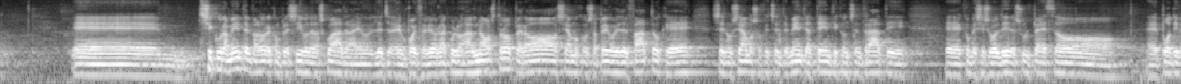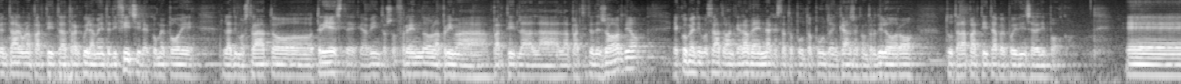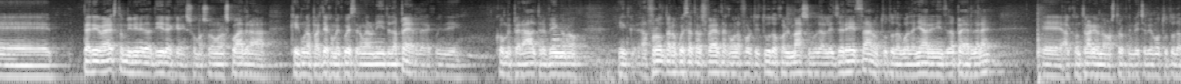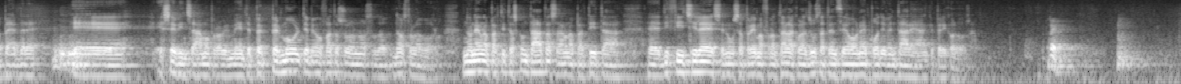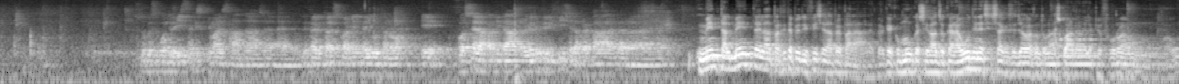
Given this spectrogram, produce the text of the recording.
Eh, Sicuramente il valore complessivo della squadra è un po' inferiore quello, al nostro, però siamo consapevoli del fatto che se non siamo sufficientemente attenti, concentrati, eh, come si suol dire, sul pezzo, eh, può diventare una partita tranquillamente difficile, come poi l'ha dimostrato Trieste che ha vinto soffrendo la prima partita, la, la, la partita d'esordio e come ha dimostrato anche Ravenna che è stato punto a punto in casa contro di loro tutta la partita per poi vincere di poco. E per il resto mi viene da dire che insomma, sono una squadra che in una partita come questa non hanno niente da perdere, quindi come per altre vengono, affrontano questa trasferta con la fortitudo, con il massimo della leggerezza, hanno tutto da guadagnare e niente da perdere, e al contrario nostro che invece abbiamo tutto da perdere. E, e se vinciamo probabilmente per, per, molti abbiamo fatto solo il nostro, nostro, lavoro. Non è una partita scontata, sarà una partita eh, difficile, se non sapremo affrontarla con la giusta attenzione può diventare anche pericolosa. Prego. Su questo punto di vista che settimana è stata? Cioè, le tre vittorie sicuramente aiutano e forse è la partita più difficile da preparare Mentalmente è la partita più difficile da preparare, perché comunque si va a giocare a Udine, si sa che si gioca contro una squadra delle più, un,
